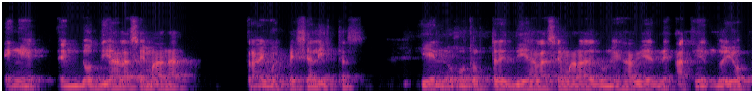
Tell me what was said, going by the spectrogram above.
En, e, en dos días a la semana traigo especialistas y en los otros tres días a la semana, de lunes a viernes, atiendo yo.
